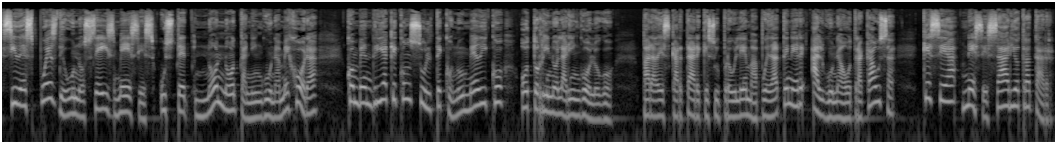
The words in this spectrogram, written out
si después de unos seis meses usted no nota ninguna mejora, convendría que consulte con un médico otorrinolaringólogo para descartar que su problema pueda tener alguna otra causa que sea necesario tratar.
